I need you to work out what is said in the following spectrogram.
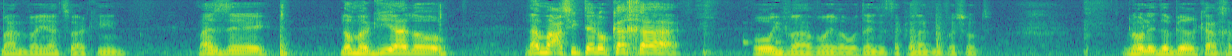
בהלוויה צועקים, מה זה? לא מגיע לו, למה עשית לו ככה? אוי ואבוי רבותיי, זה סכנת נפשות. לא לדבר ככה.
